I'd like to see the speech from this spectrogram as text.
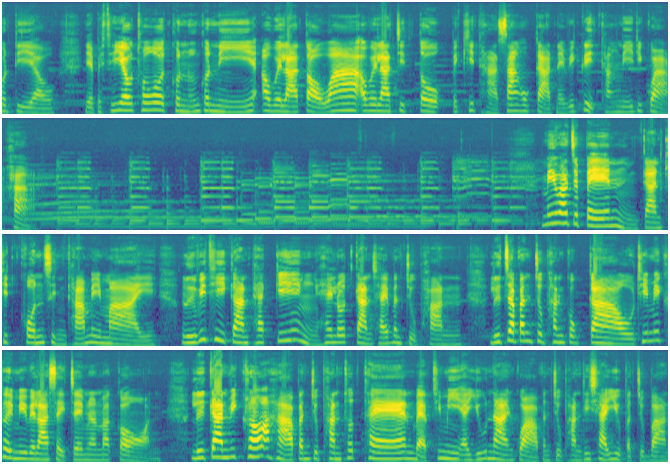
คนเดียว อย่าไปเที่ยวโทษคนนู้นคนนี้ เอาเวลาต่อว่าเอาเวลาจิตตก ไปคิดหาสร้างโอกาสในวิกฤตครั้งนี้ดีกว่าค่ะ ไม่ว่าจะเป็นการคิดค้นสินค้าใหม่ๆ หรือวิธีการแพ็คกิ้งให้ลดการใช้บรรจุภัณฑ์ หรือจะบรรจุภัณฑ์เก่าๆที่ไม่เคยมีเวลาใส่ใจมันมาก่อน หรือการวิเคราะห์หาบรรจุภัณฑ์ทดแทน แบบที่มีอายุนานกว่าบรรจุภัณฑ์ที่ใช้อยู่ปัจจุบัน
